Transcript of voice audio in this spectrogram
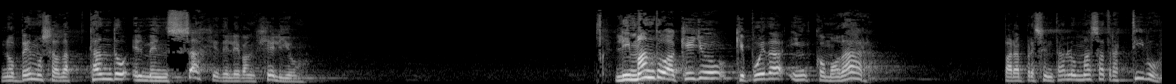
nos vemos adaptando el mensaje del Evangelio limando aquello que pueda incomodar para presentarlo más atractivo.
